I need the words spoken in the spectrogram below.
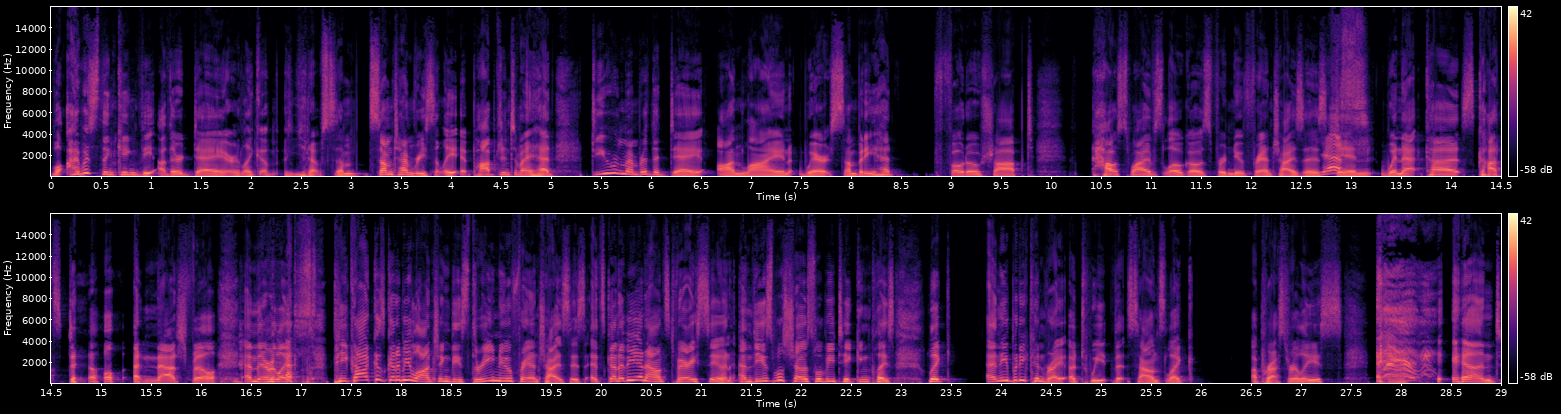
Well, I was thinking the other day, or like a, you know, some sometime recently, it popped into my head. Do you remember the day online where somebody had photoshopped Housewives logos for new franchises Yes. in Winnetka, Scottsdale, and Nashville. And they were Yes. like, Peacock is going to be launching these three new franchises. It's going to be announced very soon. And these will shows will be taking place. Like anybody can write a tweet that sounds like a press release. Mm-hmm. and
